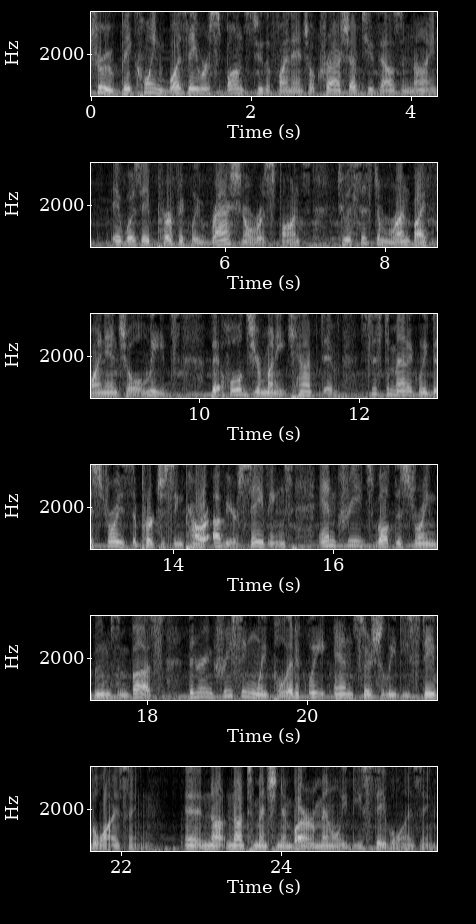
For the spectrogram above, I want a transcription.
true, Bitcoin was a response to the financial crash of 2009. It was a perfectly rational response to a system run by financial elites that holds your money captive, systematically destroys the purchasing power of your savings, and creates wealth destroying booms and busts that are increasingly politically and socially destabilizing. And not, not to mention environmentally destabilizing.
